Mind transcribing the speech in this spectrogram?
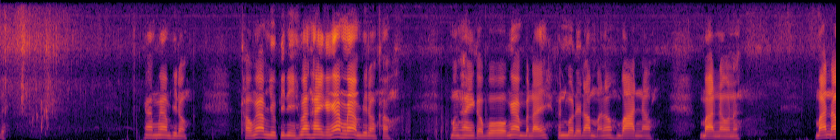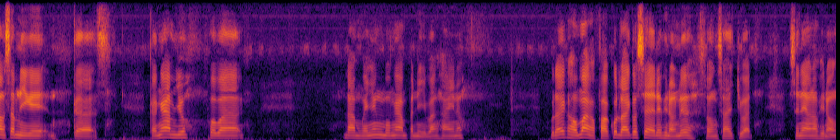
เด้งามงามพี่น้อง เขางามอยู่พี่นี่บางไฮก็งามงามพี่น้องเขาบางไฮก็บ่งามปานใดเพิ่นโบได้ร่ำอะเนาะบานเอาบานเอานะบานเอาซ้ำนี่ก็ ก็งามอยู่เพราะว่าดำก็ยังบ่งามปานนี้บางไฮเนาะผู้ใดเขามากก็ฝากกดไลค์กดแชร์ด้วยพี่น้องเด้อสองสายจวดชแนลนะพี่น้อง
